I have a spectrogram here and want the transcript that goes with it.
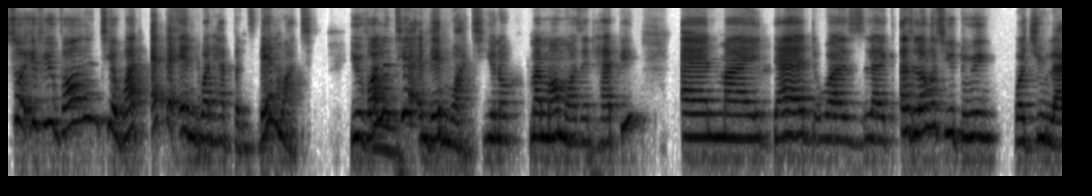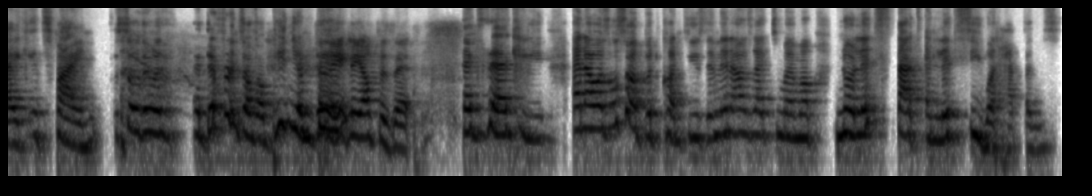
So if you volunteer, what at the end, what happens? Then what? You hmm. volunteer, and then what? You know, my mom wasn't happy, and my dad was like, "As long as you're doing what you like, it's fine." So there was a difference of opinion. Completely there. opposite exactly. And I was also a bit confused. And then I was like to my mom, no, let's start and let's see what happens.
